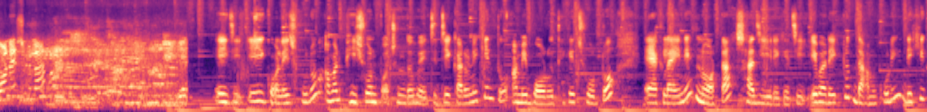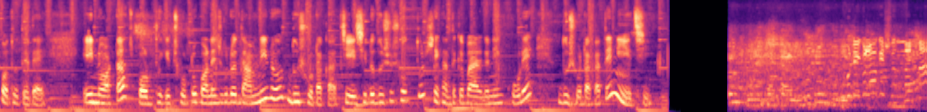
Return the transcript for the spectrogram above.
গণেশগুলো। এই যে এই গণেশগুলো আমার ভীষণ পছন্দ হয়েছে। যে কারণে কিন্তু আমি বড় থেকে ছোট এক লাইনে নটা সাজিয়ে রেখেছি। এবারে একটু দাম করি, দেখি কততে দেয়। এই নটা বড় থেকে ছোট গণেশগুলোর দাম নিল দুশো টাকা। চেয়েছিল দুশো সত্তর, সেখান থেকে বার্গেনিং করে দুশো টাকাতে নিয়েছি খুঁটিগুলো কি সুন্দর না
